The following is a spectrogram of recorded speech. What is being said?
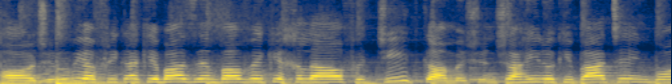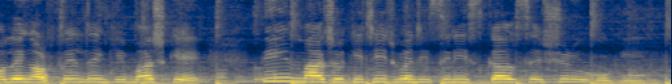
اور جنوبی افریقہ کے بعد زمبابوے کے خلاف جیت کا مشن۔ شاہیروں کی بیٹنگ، بولنگ اور فیلڈنگ کی مشقیں تین میچوں کی ٹی ٹوینٹی سیریز کل سے شروع ہوگی۔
